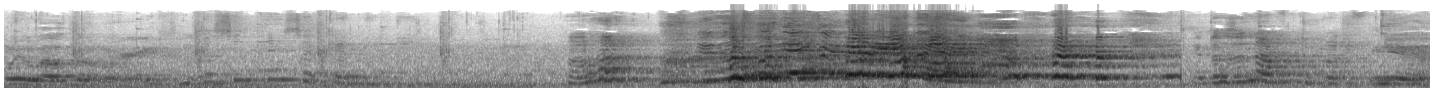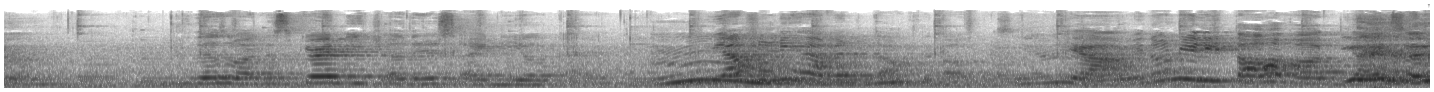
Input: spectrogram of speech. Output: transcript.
We will. Don't worry. Kasi hindi second. Is this the next Yeah. This one, describe each other's ideal guy. Mm. We actually haven't talked about this. Yeah, we don't really talk about guys. or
